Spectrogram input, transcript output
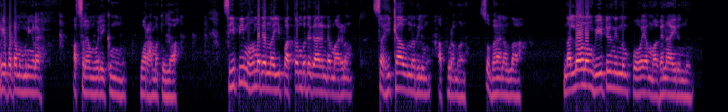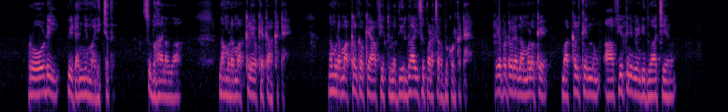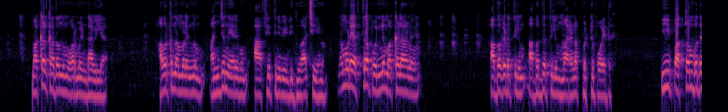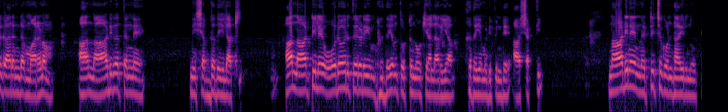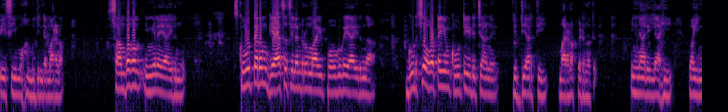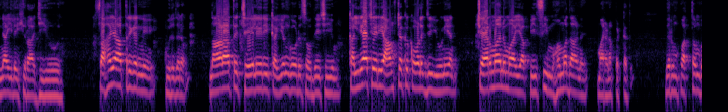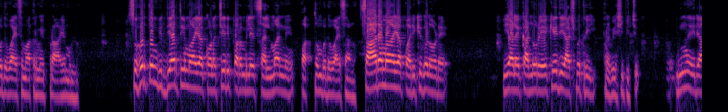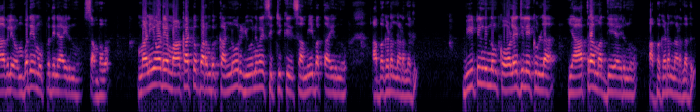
പ്രിയപ്പെട്ട മോമിനിങ്ങളെ അസ്സലാമു അലൈക്കും വറഹമത്തുള്ള സി പി മുഹമ്മദ് എന്ന ഈ പത്തൊമ്പതുകാരന്റെ മരണം സഹിക്കാവുന്നതിലും അപ്പുറമാണ്. സുബാനല്ല നല്ലോണം വീട്ടിൽ നിന്നും പോയ മകനായിരുന്നു റോഡിൽ പിടഞ്ഞു മരിച്ചത്. സുബാനല്ല നമ്മുടെ മക്കളെയൊക്കെ കാക്കട്ടെ. നമ്മുടെ മക്കൾക്കൊക്കെ ആഫിയത്തുള്ള ദീർഘായുസ് പടച്ചറപ്പ് കൊടുക്കട്ടെ. പ്രിയപ്പെട്ടവരെ നമ്മളൊക്കെ മക്കൾക്കെന്നും ആഫിയത്തിന് വേണ്ടി ദ്വാ ചെയ്യണം. മക്കൾക്ക് അതൊന്നും ഓർമ്മയുണ്ടാവില്ല. അവർക്ക് നമ്മളെന്നും അഞ്ചു നേരവും ആഫ്യത്തിന് വേണ്ടി ദുവാ ചെയ്യണം. നമ്മുടെ എത്ര പൊന്നു മക്കളാണ് അപകടത്തിലും അബദ്ധത്തിലും മരണപ്പെട്ടു പോയത്. ഈ പത്തൊമ്പതുകാരന്റെ മരണം ആ നാടിനെ തന്നെ നിശബ്ദതയിലാക്കി. ആ നാട്ടിലെ ഓരോരുത്തരുടെയും ഹൃദയം തൊട്ട് നോക്കിയാൽ അറിയാം ഹൃദയമിടിപ്പിന്റെ ആ ശക്തി. നാടിനെ നെട്ടിച്ചുകൊണ്ടായിരുന്നു പി സി മുഹമ്മദിന്റെ മരണം. സംഭവം ഇങ്ങനെയായിരുന്നു. സ്കൂട്ടറും ഗ്യാസ് സിലിണ്ടറുമായി പോകുകയായിരുന്ന ഗുഡ്സ് ഓട്ടയും കൂട്ടിയിടിച്ചാണ് വിദ്യാർത്ഥി മരണപ്പെടുന്നത്. ഇന്നാലില്ലാഹി വ ഇന്നായിലഹി റാജിയൂൻ സഹയാത്രികന് ഗുരുതരം. നാളാത്തെ ചേലേരി കയ്യങ്കോട് സ്വദേശിയും കല്യാശ്ശേരി ആംസ്റ്റക്ക് കോളേജ് യൂണിയൻ ചെയർമാനുമായ പി സി മുഹമ്മദാണ് മരണപ്പെട്ടത്. വെറും പത്തൊമ്പത് വയസ്സ് മാത്രമേ പ്രായമുള്ളൂ. സുഹൃത്തും വിദ്യാർത്ഥിയുമായ കൊളച്ചേരി പറമ്പിലെ സൽമാന് പത്തൊമ്പത് വയസ്സാണ്. സാരമായ പരിക്കുകളോടെ ഇയാളെ കണ്ണൂർ എ കെ ജി ആശുപത്രിയിൽ പ്രവേശിപ്പിച്ചു. ഇന്ന് രാവിലെ ഒമ്പത് മുപ്പതിനായിരുന്നു സംഭവം. മണിയോടെ മാക്കാട്ടുപറമ്പ് കണ്ണൂർ യൂണിവേഴ്സിറ്റിക്ക് സമീപത്തായിരുന്നു അപകടം നടന്നത്. വീട്ടിൽ നിന്നും കോളേജിലേക്കുള്ള യാത്രാ മധ്യയായിരുന്നു അപകടം നടന്നത്.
